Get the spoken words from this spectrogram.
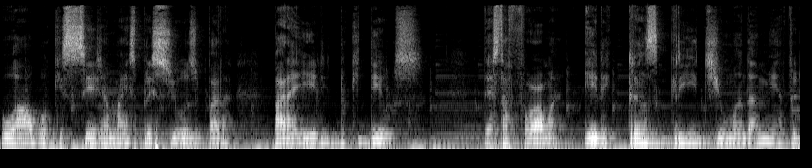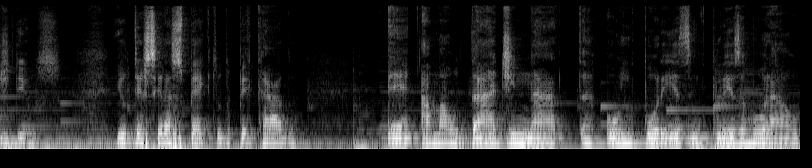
ou algo que seja mais precioso para, para ele do que Deus. Desta forma, ele transgride o mandamento de Deus. E o terceiro aspecto do pecado é a maldade inata ou impureza, impureza moral.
